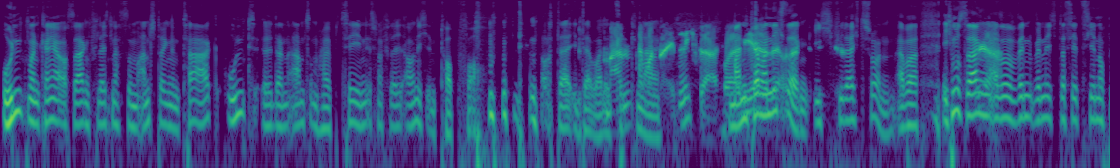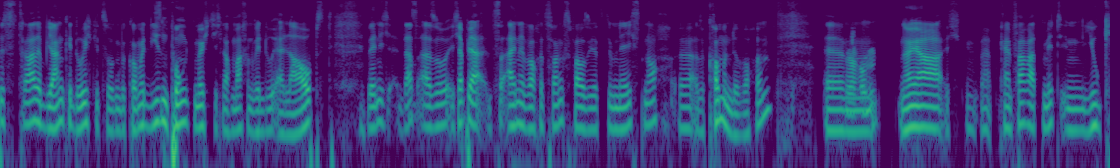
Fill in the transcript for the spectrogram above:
und man kann ja auch sagen, vielleicht nach so einem anstrengenden Tag und äh, dann abends um halb zehn ist man vielleicht auch nicht in Topform, dann noch da Intervalle zu Mann kann knallen. man eben nicht sagen. wir kann man nicht sagen. Ich vielleicht schon. Aber ich muss sagen, Ja. also wenn, wenn ich das jetzt hier noch bis Strade Bianche durchgezogen bekomme, diesen Punkt möchte ich noch machen, wenn du erlaubst. Wenn ich das also, ich habe ja eine Woche Zwangspause jetzt demnächst noch, äh, also kommende Woche. Ähm, Warum? Naja, ich habe kein Fahrrad mit in UK.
